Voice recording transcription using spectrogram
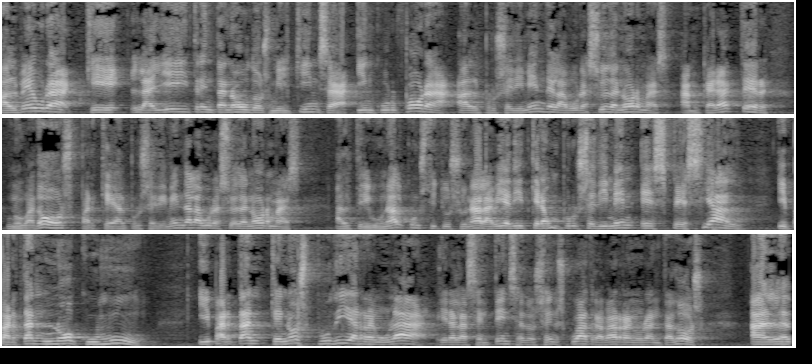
al veure que la llei 39-2015 incorpora el procediment d'elaboració de normes amb caràcter novedós, perquè el procediment d'elaboració de normes el Tribunal Constitucional havia dit que era un procediment especial i, per tant, no comú, i, per tant, que no es podia regular, era la sentència 204 barra 92, a la,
